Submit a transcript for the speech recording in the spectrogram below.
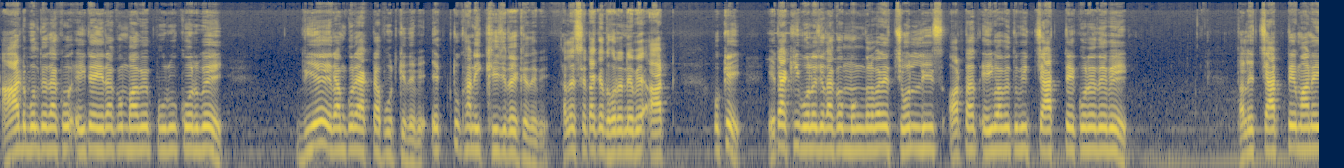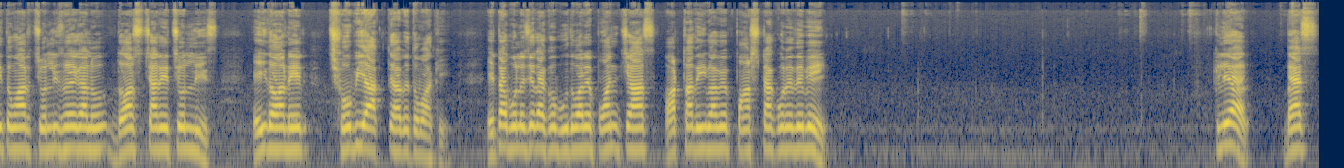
আট বলতে দেখো, এইটা এরকমভাবে পুরু করবে। দিয়ে এরকম করে একটা পুটকে দেবে। একটুখানি খিজ রেখে দেবে। তাহলে সেটাকে ধরে নেবে আট। ওকে, এটা কি বলেছে? দেখো, মঙ্গলবারে চল্লিশ, অর্থাৎ এইভাবে তুমি চারটে করে দেবে। তাহলে চারটে মানেই তোমার চল্লিশ হয়ে গেল, দশ চারে চল্লিশ। এই ধরনের ছবি আঁকতে হবে তোমাকে। এটা বলেছে, দেখো, বুধবারে পঞ্চাশ, অর্থাৎ এইভাবে পাঁচটা করে দেবে। ক্লিয়ার? ব্যাস,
